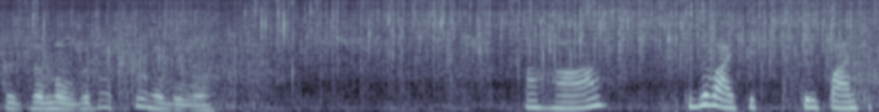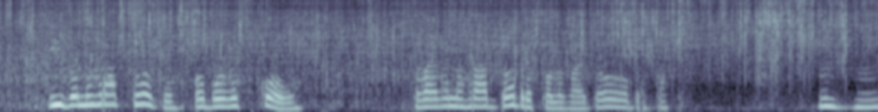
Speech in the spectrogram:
Щось давно вже дощу не було. Ага. Підливай під тюльпанчик. І виноград теж обов'язково. Давай виноград добре поливай, добре так. Угу.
